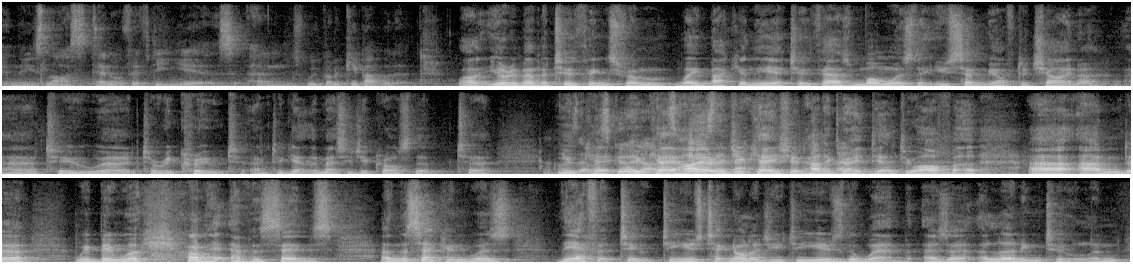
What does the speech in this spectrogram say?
in these last 10 or 15 years, and we've got to keep up with it. Well, you remember two things from way back in the year 2000. One was that you sent me off to China uh, to, uh, to recruit and to get the message across that uh, UK, UK higher education had a great deal to offer, uh, and uh, we've been working on it ever since. And the second was the effort to, to use technology, to use the web as a, a learning tool. And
